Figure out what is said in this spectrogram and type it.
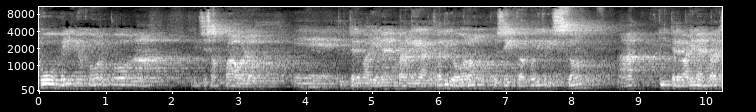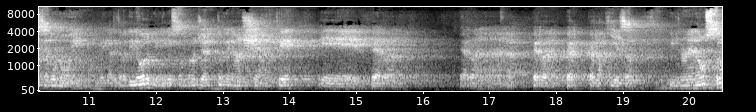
come il mio corpo ha, come dice San Paolo, eh, tutte le varie membra legate tra di loro, così il corpo di Cristo ha tutte le varie membra che siamo noi legate tra di loro, quindi questo è un progetto che nasce anche eh, per, per, per, per, la Chiesa, quindi non è nostro,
